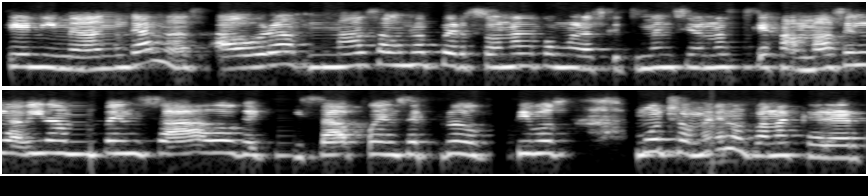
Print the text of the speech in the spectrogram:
que ni me dan ganas. Ahora más a una persona como las que tú mencionas, que jamás en la vida han pensado que quizá pueden ser productivos, mucho menos van a querer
